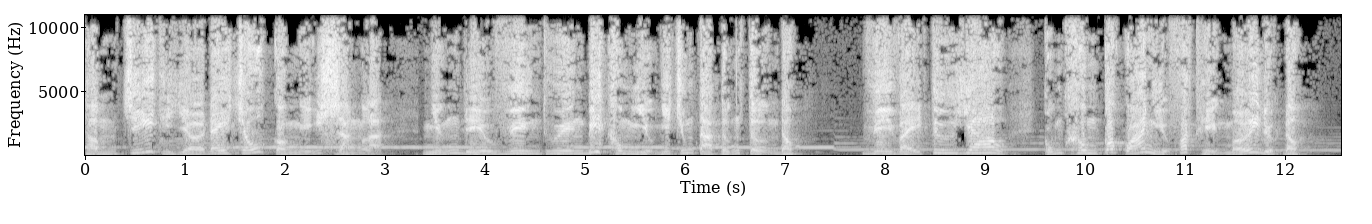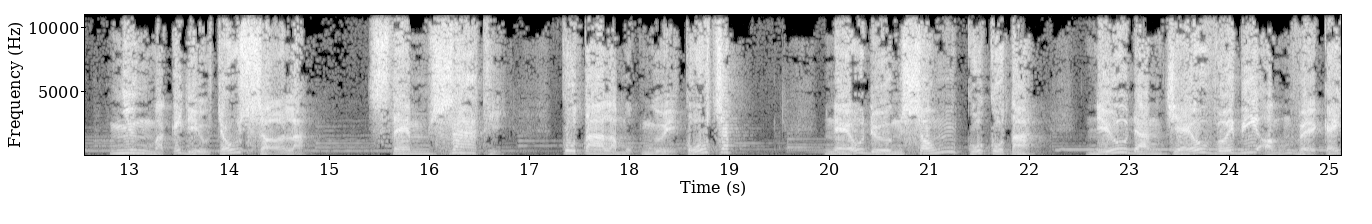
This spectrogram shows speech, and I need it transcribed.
Thậm chí thì giờ đây cháu còn nghĩ rằng là Những điều viên thuyên biết không nhiều như chúng ta tưởng tượng đâu. Vì vậy Tư Giao cũng không có quá nhiều phát hiện mới được đâu. Nhưng mà cái điều cháu sợ là, Xem ra thì Cô ta là một người cố chấp. Nẻo đường sống của cô ta, Nếu đang chéo với bí ẩn về cái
